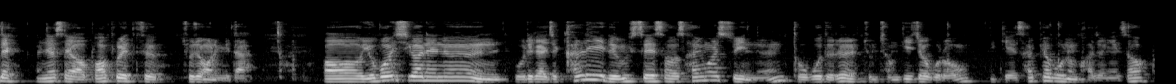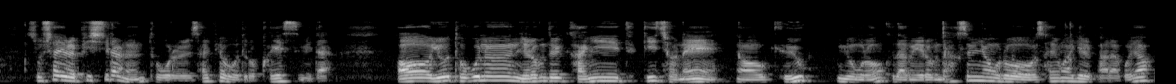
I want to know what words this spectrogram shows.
네, 안녕하세요. 보안 프로젝트 조정원입니다. 어, 이번 시간에는 우리가 이제 칼리 리눅스에서 사용할 수 있는 도구들을 좀 정기적으로 이렇게 살펴보는 과정에서 SocialFish라는 도구를 살펴보도록 하겠습니다. 어, 이 도구는 여러분들 강의 듣기 전에 어, 교육용으로 그 다음에 여러분들 학습용으로 사용하기를 바라고요.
